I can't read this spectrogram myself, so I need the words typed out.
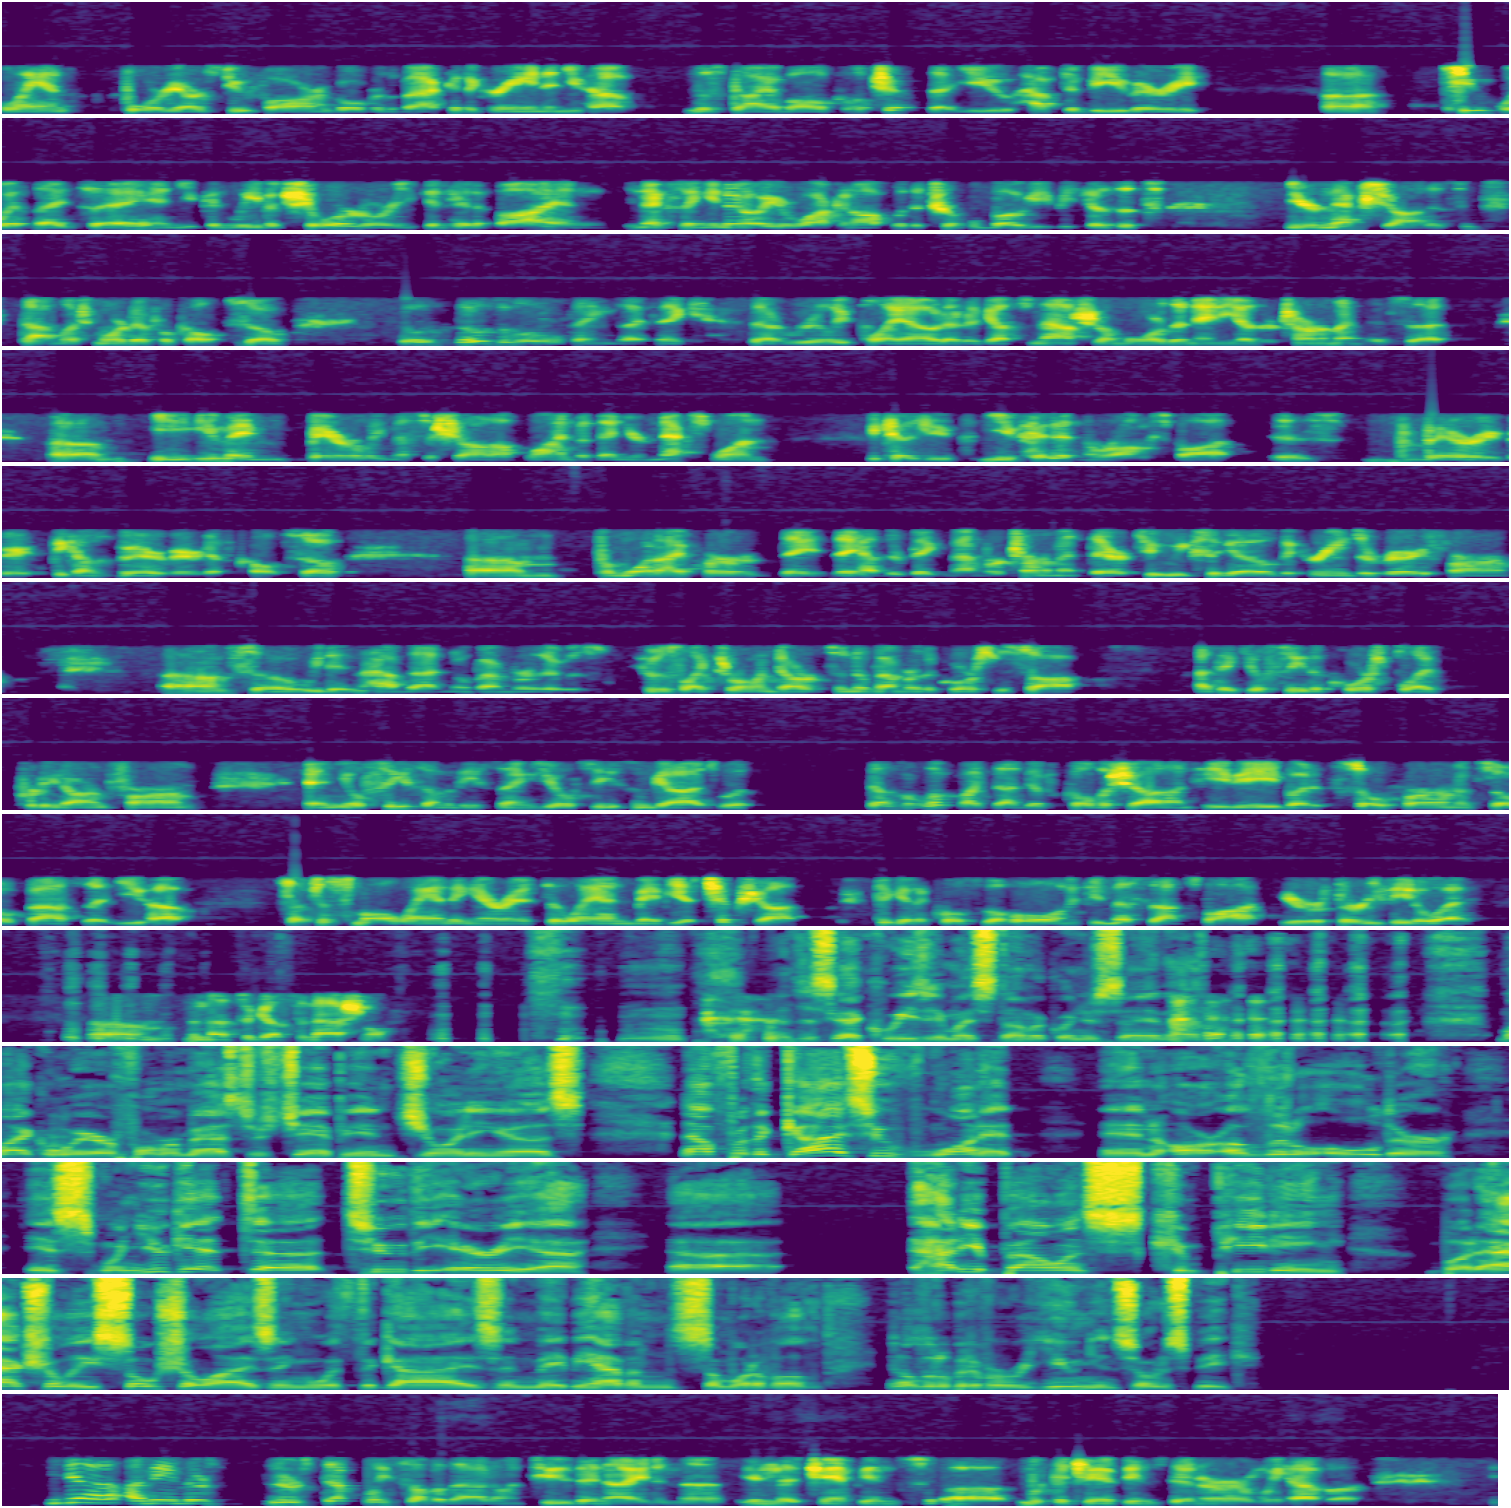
land four yards too far and go over the back of the green, and you have this diabolical chip that you have to be very uh, cute with, I'd say, and you can leave it short or you can hit it by, and next thing you know, you're walking off with a triple bogey because it's your next shot is that much more difficult. So those those are little things I think that really play out at Augusta National more than any other tournament. Is that um, you, you may barely miss a shot offline, but then your next one, because you've you've hit it in the wrong spot, is very very becomes very very difficult. So. Um, from what I've heard, they they had their big member tournament there two weeks ago. The greens are very firm. Um, so we didn't have that in November. It was it was like throwing darts in November. The course was soft. I think you'll see the course play pretty darn firm, and you'll see some of these things. You'll see some guys with doesn't look like that difficult a shot on TV, but it's so firm and so fast that you have such a small landing area to land maybe a chip shot to get it close to the hole. And if you miss that spot, you're 30 feet away. Um, and that's Augusta National. mm, I just got queasy in my stomach when you're saying that. Mike Weir, former Masters champion, joining us. Now, for the guys who've won it, and are a little older is when you get uh, to the area, uh, how do you balance competing but actually socializing with the guys and maybe having somewhat of a you know a little bit of a reunion, so to speak? Yeah, I mean, there's there's definitely some of that on Tuesday night in the in the champions uh, with the champions dinner, and we have a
